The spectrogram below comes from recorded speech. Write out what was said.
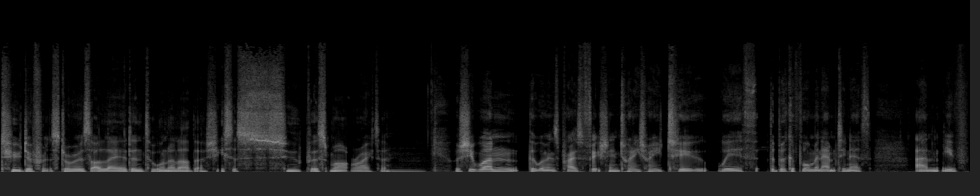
two different stories are layered into one another. She's a super smart writer. Mm. Well, she won the Women's Prize for Fiction in 2022 with The Book of Form and Emptiness. Um, you've,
